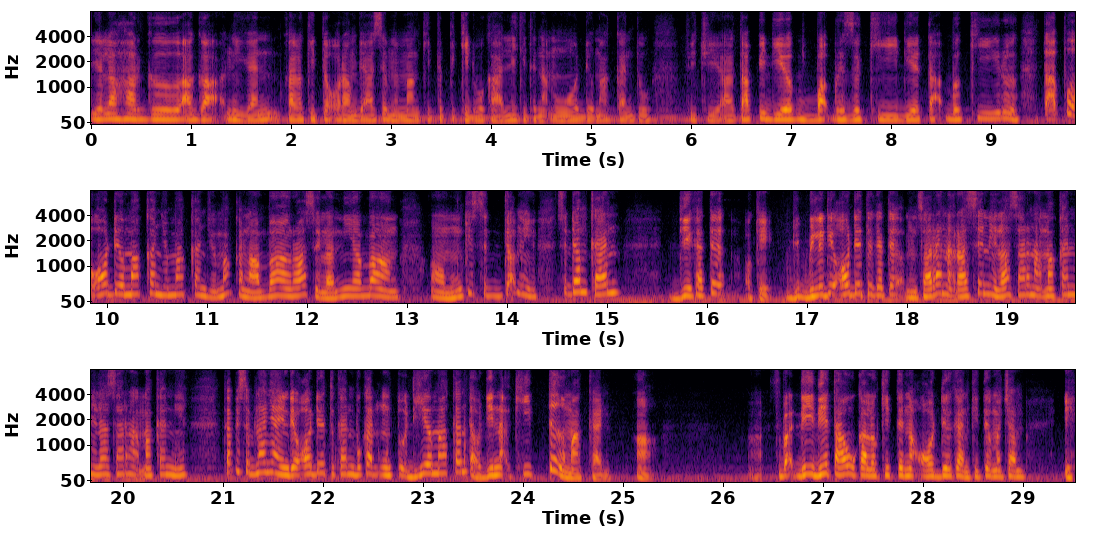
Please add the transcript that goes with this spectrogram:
ialah harga agak ni kan kalau kita orang biasa memang kita fikir dua kali kita nak mengorder makan tu Fitri. Uh, tapi dia bab rezeki dia tak berkira. Tak apa order makan je makan je. Makan lah abang rasalah ni abang. Uh, mungkin sedap ni. Sedangkan dia kata okay bila dia order tu kata hmm, Sarah nak rasa ni lah Sarah nak makan ni lah Sarah nak makan ni. Tapi sebenarnya yang dia order tu kan bukan untuk dia makan tau dia nak kita makan. Ha. Ha. sebab dia, dia tahu kalau kita nak order kan kita macam eh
